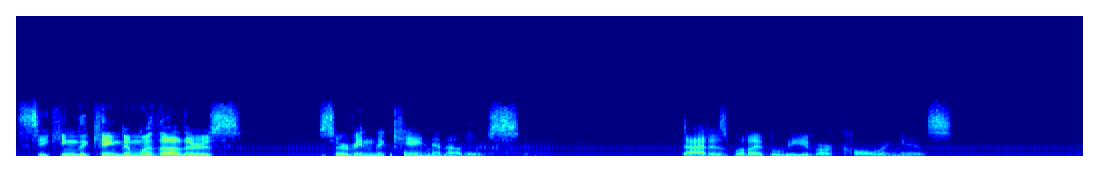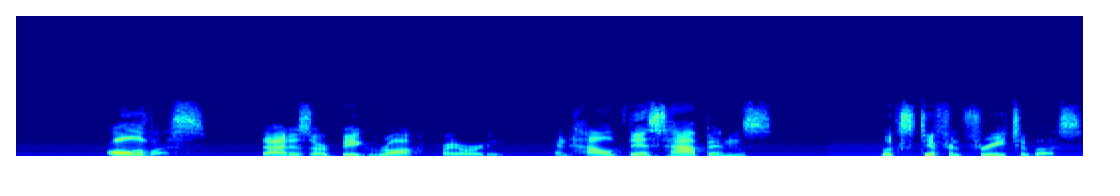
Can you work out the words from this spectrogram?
seeking the kingdom with others, serving the king and others. That is what I believe our calling is. All of us. That is our big rock priority. And how this happens looks different for each of us.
